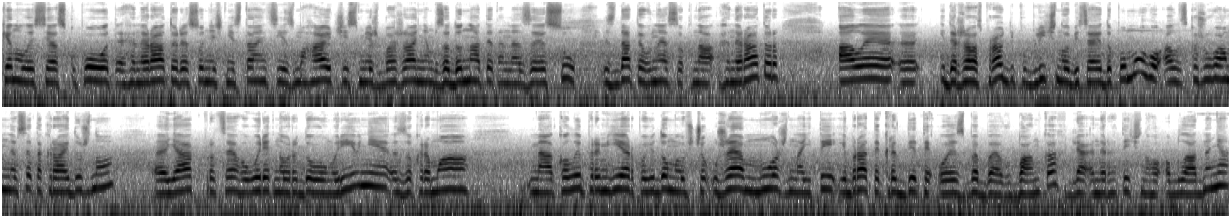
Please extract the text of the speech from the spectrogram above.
кинулися скуповувати генератори, сонячні станції, змагаючись між бажанням задонатити на ЗСУ і здати внесок на генератор. Але е, і держава справді публічно обіцяє допомогу. Але скажу вам, не все так райдужно, е, як про це говорять на урядовому рівні. Зокрема, Е, коли прем'єр повідомив, що вже можна йти і брати кредити ОСББ в банках для енергетичного обладнання,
